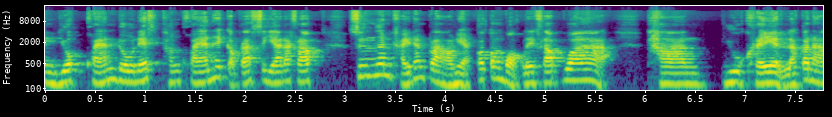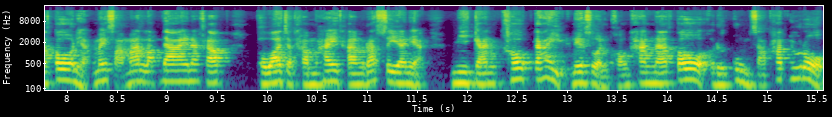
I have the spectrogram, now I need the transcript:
นยกแคว้นโดเนสทั้งแคว้นให้กับรัสเซียนะครับ ซึ่งเงื่อนไขดังกล่าวเนี่ยก็ต้องบอกเลยครับว่าทางยูเครนและก็นาโตเนี่ยไม่สามารถรับได้นะครับ เพราะว่าจะทำให้ทางรัสเซียเนี่ยมีการเข้าใกล้ในส่วนของทางนาโตหรือกลุ่มสหภาพยุโรป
